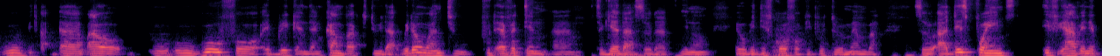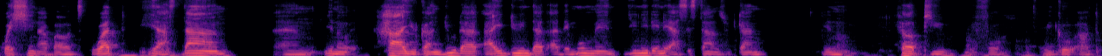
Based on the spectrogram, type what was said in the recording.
We'll, um, I'll, we'll, we'll, go for a break and then come back to do that. We don't want to put everything um, together so that, you know, it will be difficult for people to remember. So at this point, if you have any question about what he has done and you know how you can do that are you doing that at the moment? Do you need any assistance? We can you know help you before we go out.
